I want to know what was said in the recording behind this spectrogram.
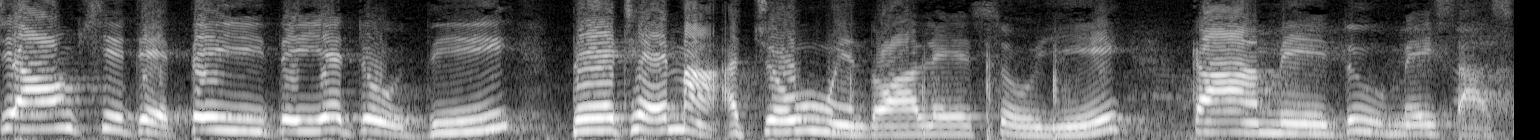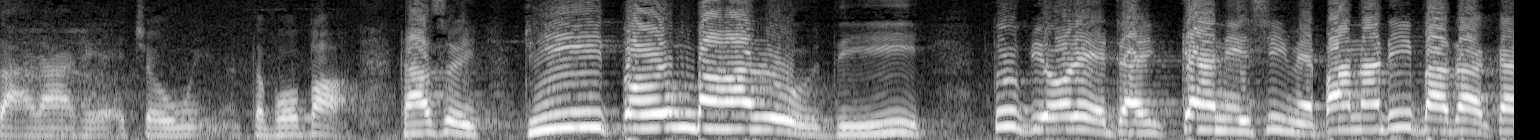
ကြောင်းဖြစ်တဲ့တေယီတရက်တို့သည်ဘယ်ထဲမှာအကျုံးဝင်သွားလဲဆိုရင်ကာမေတုမိစ္ဆာစာရတဲ့အကျုံးဝင်တယ်သဘောပေါက်ဒါဆိုရင်ဒီသုံးပါးတို့သည်သူပြောတဲ့အတိုင်းကံနေရှိမယ်ပါဏာတိပါဒကံ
